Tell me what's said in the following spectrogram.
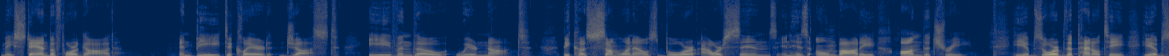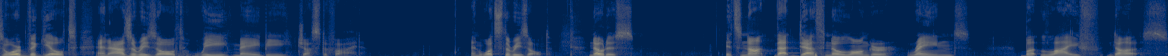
may stand before God and be declared just, even though we're not, because someone else bore our sins in his own body on the tree. He absorbed the penalty, he absorbed the guilt, and as a result, we may be justified. And what's the result? Notice, it's not that death no longer reigns, but life does.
